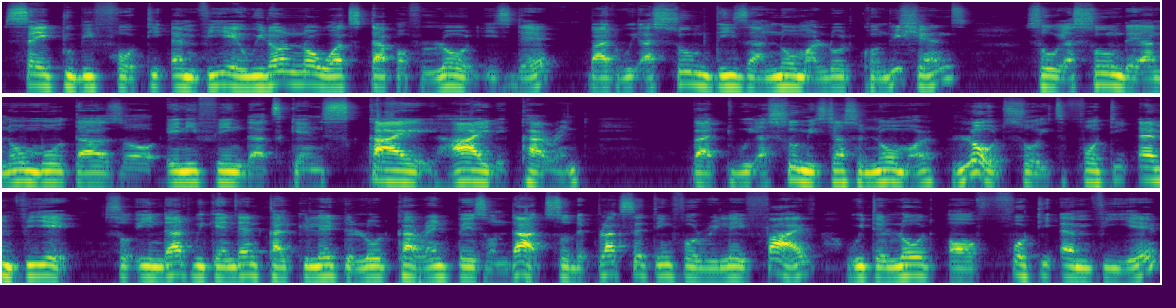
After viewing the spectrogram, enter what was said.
said to be 40 MVA. We don't know what type of load is there, but we assume these are normal load conditions. So we assume there are no motors or anything that can sky high the current, but we assume it's just a normal load. So it's 40 MVA. So in that we can then calculate the load current based on that. So the plug setting for relay 5 with a load of 40 MVA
